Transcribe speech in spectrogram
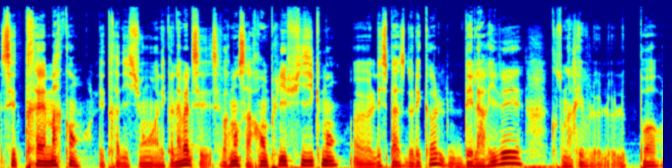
c'est très marquant les traditions à l'école navale, c'est vraiment ça remplit physiquement euh, l'espace de l'école dès l'arrivée. Quand on arrive, le, port,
